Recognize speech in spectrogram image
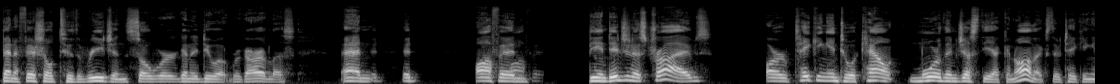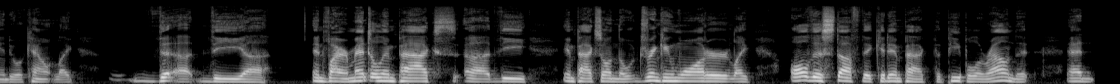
beneficial to the region. So we're going to do it regardless. And it, it often, often the indigenous tribes are taking into account more than just the economics. They're taking into account like the, uh, the, uh, environmental impacts, uh, the impacts on the drinking water, like all this stuff that could impact the people around it. And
